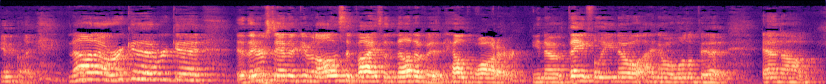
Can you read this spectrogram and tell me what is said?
You're like, no, no, we're good, we're good. And they were standing there giving all this advice, and none of it held water. You know, thankfully, you know, I know a little bit, and um,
